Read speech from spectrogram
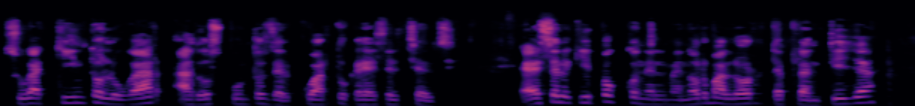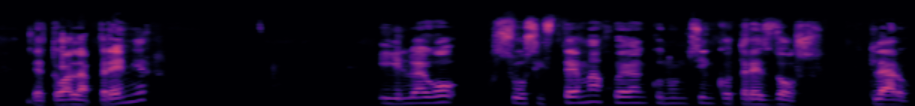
sube a quinto lugar a dos puntos del cuarto, que es el Chelsea. Es el equipo con el menor valor de plantilla de toda la Premier. Y luego su sistema juegan con un 5-3-2. Claro,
